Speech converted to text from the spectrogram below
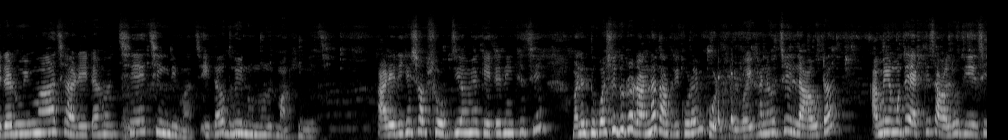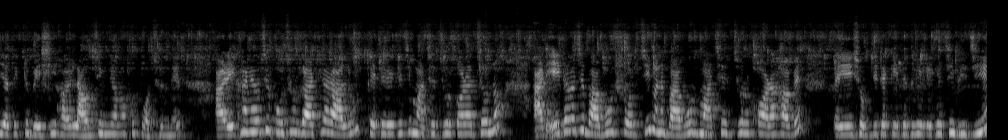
এটা রুই মাছ আর এটা হচ্ছে চিংড়ি মাছ এটাও ধুয়ে নুন হলুদ মাখিয়ে নিয়েছি। আর এদিকে সব সবজি আমি কেটে রেখেছি। মানে দুপাশে দুটো রান্না, তাড়াতাড়ি করে আমি করে ফেলব। এখানে হচ্ছে এই লাউটা। আমি এর মধ্যে এক পিস আলু দিয়েছি যাতে একটু বেশি হয়। লাউ চিংড়ি আমার খুব পছন্দের। আর এখানে হচ্ছে কচুর গাঠি আর আলু কেটে রেখেছি মাছের ঝোল করার জন্য। আর এটা হচ্ছে বাবুর সবজি মানে বাবুর মাছের ঝোল করা হবে। তাই এই সবজিটা কেটে ধুয়ে রেখেছি ভিজিয়ে।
